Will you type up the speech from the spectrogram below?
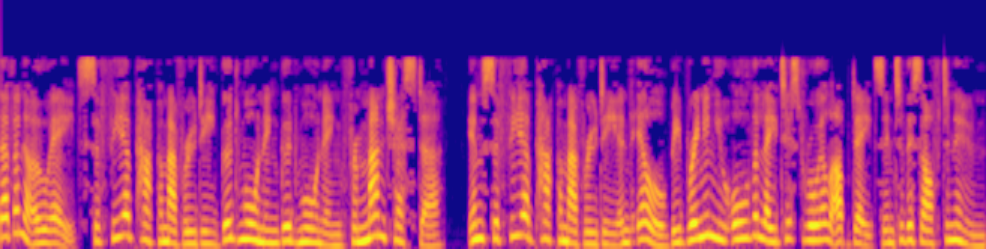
7.08 Sophia Papamavrudi Good morning good morning from Manchester, I'm Sofia Papamavrudi and I'll be bringing you all the latest royal updates into this afternoon.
